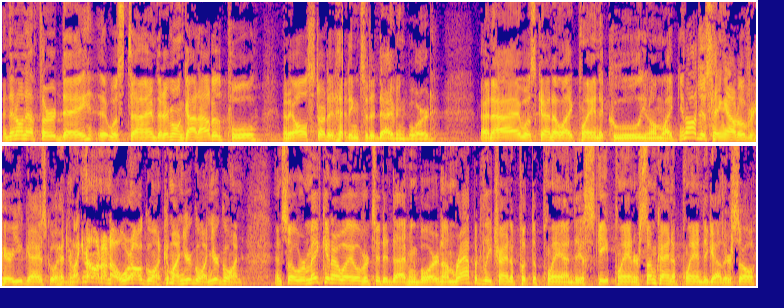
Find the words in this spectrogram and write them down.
And then on that third day, it was time that everyone got out of the pool and they all started heading to the diving board. And I was kind of like playing it cool. You know, I'm like, you know, I'll just hang out over here. You guys go ahead. They're like, no, no, no, we're all going. Come on, you're going, you're going. And so we're making our way over to the diving board, and I'm rapidly trying to put the plan, the escape plan, or some kind of plan together. So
